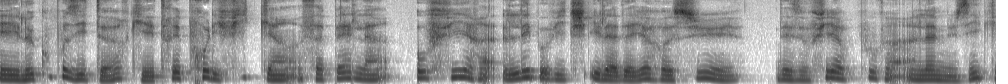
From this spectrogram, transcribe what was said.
Et le compositeur, qui est très prolifique, hein, s'appelle Ophir Lebovitch. Il a d'ailleurs reçu des Ophir pour la musique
